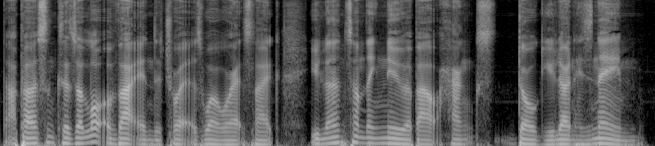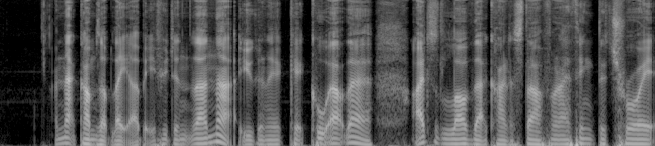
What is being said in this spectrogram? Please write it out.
that person? Because there's a lot of that in Detroit as well where it's like you learn something new about Hank's dog, you learn his name and that comes up later. But if you didn't learn that, you're gonna get caught out there. I just love that kind of stuff, and I think Detroit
